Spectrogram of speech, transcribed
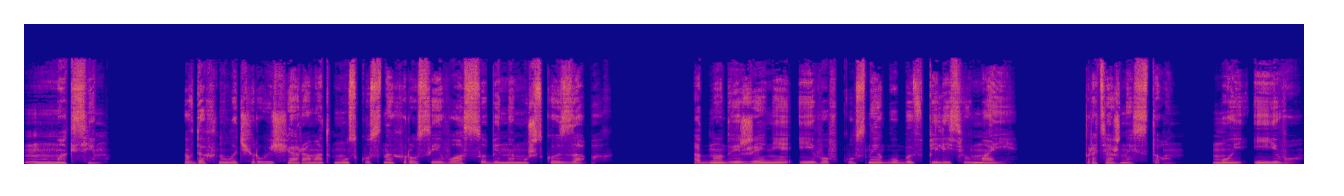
«Максим», Вдохнула чарующий аромат мускусных роз и его особенный мужской запах. Одно движение, и его вкусные губы впились в мои. Протяжный стон. Мой и его.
